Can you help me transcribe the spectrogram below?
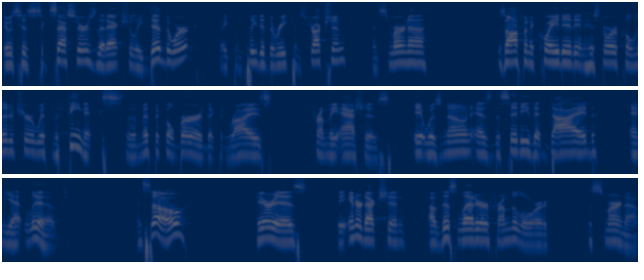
It was his successors that actually did the work. They completed the reconstruction, and Smyrna is often equated in historical literature with the phoenix, the mythical bird that could rise from the ashes. It was known as the city that died and yet lived. And so, here is the introduction of this letter from the Lord to Smyrna.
